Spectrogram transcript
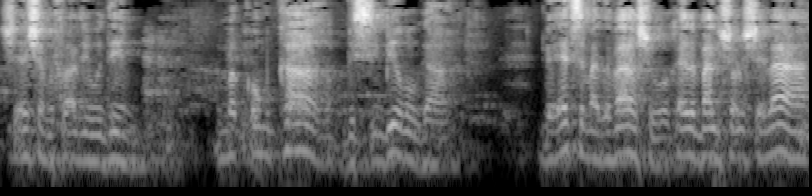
שיש שם בכלל יהודים, במקום קר, בסיביר הוא גר. בעצם הדבר שהוא אוכל בא לשאול שאלה,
